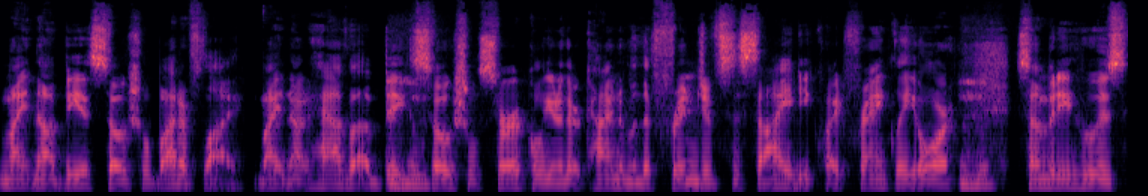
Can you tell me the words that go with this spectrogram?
might not be a social butterfly, might not have a big mm-hmm. social circle. You know, they're kind of on the fringe of society, quite frankly, or mm-hmm. somebody who is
